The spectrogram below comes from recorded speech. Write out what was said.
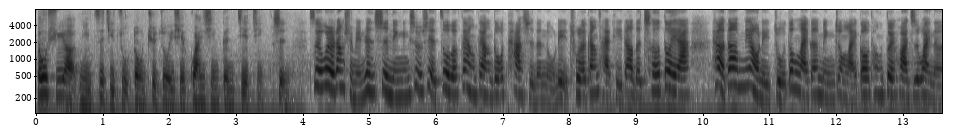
都需要你自己主动去做一些关心跟接近。是，所以为了让选民认识您，您是不是也做了非常非常多踏实的努力？除了刚才提到的车队啊，还有到庙里主动来跟民众来沟通对话之外呢，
